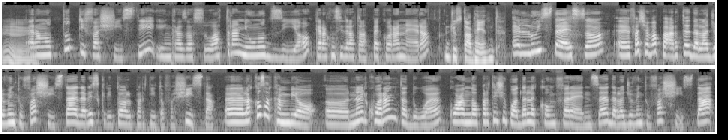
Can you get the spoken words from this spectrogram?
Mm. Erano tutti fascisti in casa sua, tranne uno zio, che era considerata la pecora nera, Giustamente. e lui stesso eh, faceva parte della gioventù fascista ed era iscritto al partito fascista. Eh, la cosa cambiò eh, nel 42 quando partecipò a delle conferenze della gioventù fascista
